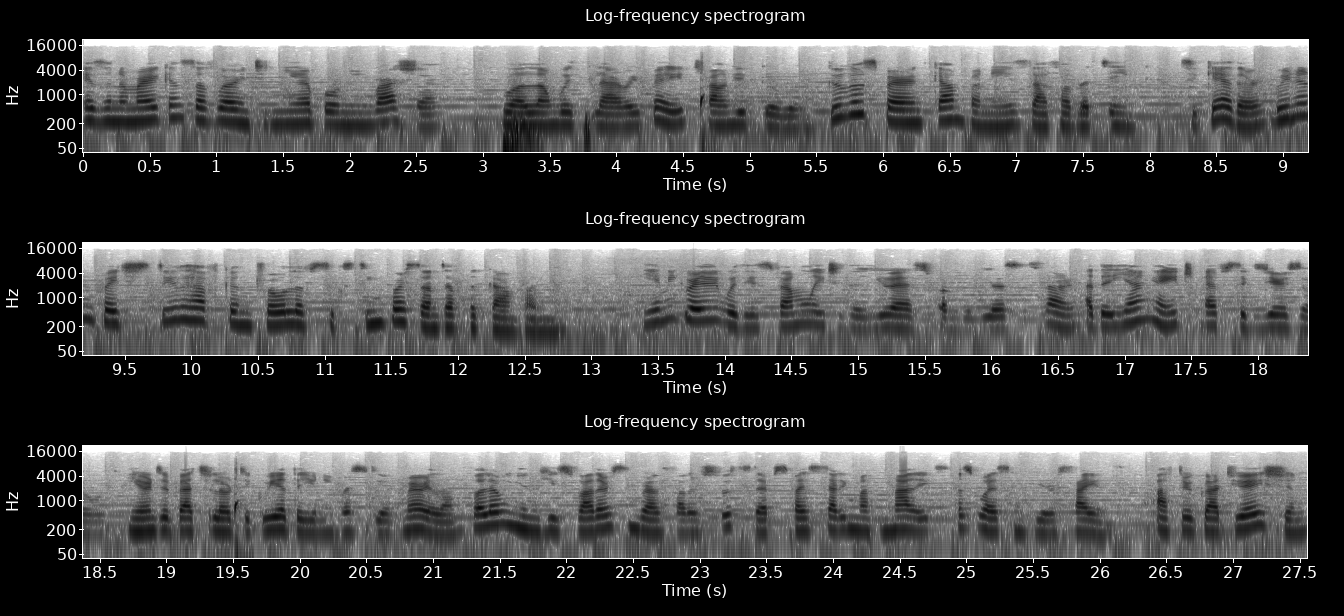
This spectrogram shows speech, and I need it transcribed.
is an American software engineer born in Russia who, along with Larry Page, founded Google. Google's parent company is Alphabet Inc. Together, Brin and Page still have control of 16% of the company. He emigrated with his family to the US from the USSR at the young age of 6 years old. He earned a bachelor degree at the University of Maryland, following in his father's and grandfather's footsteps by studying mathematics as well as computer science. After graduation,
